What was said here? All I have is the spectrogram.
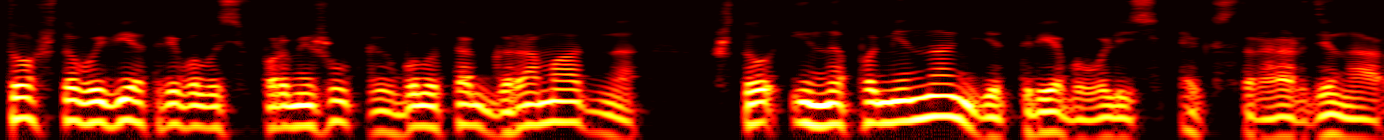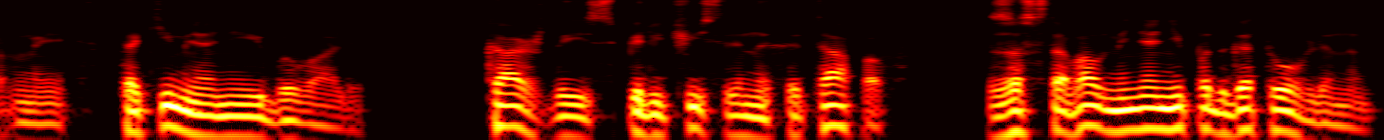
То, что выветривалось в промежутках, было так громадно, что и напоминания требовались экстраординарные, такими они и бывали. Каждый из перечисленных этапов заставал меня неподготовленным.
